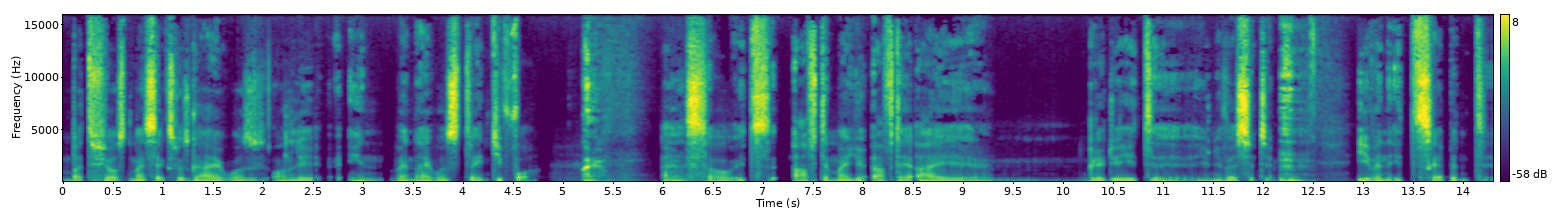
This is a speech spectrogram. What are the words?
but first, my sex with guy was only in when I was 24. Okay. Uh, so it's after my after I um, graduate uh, university. Mhm. Even it's happened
